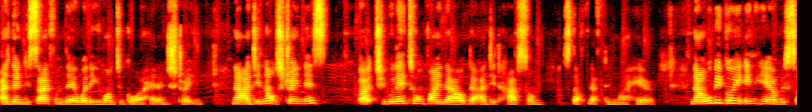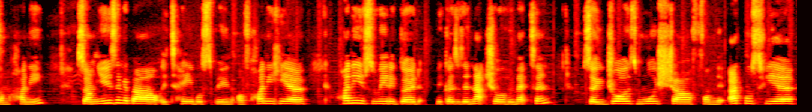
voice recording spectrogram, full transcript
and then decide from there whether you want to go ahead and strain. Now I did not strain this but you will later on find out that I did have some stuff left in my hair. Now we'll be going in here with some honey so I'm using about a tablespoon of honey here. Honey is really good because it's a natural humectant. So it draws moisture from the atmosphere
